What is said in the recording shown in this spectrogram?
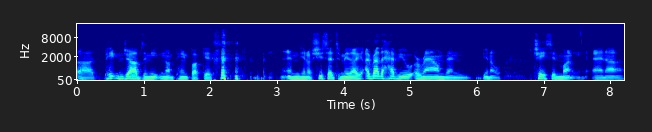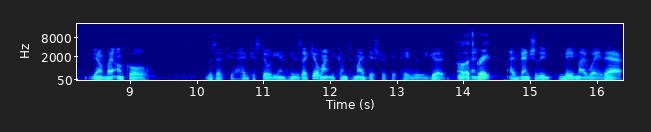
uh, painting jobs and eating on paint buckets. and you know, she said to me like, "I'd rather have you around than you know, chasing money." And uh, you know, my uncle was a head custodian. He was like, "Yo, why don't you come to my district? They pay really good." Oh, that's And great. I eventually made my way there.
